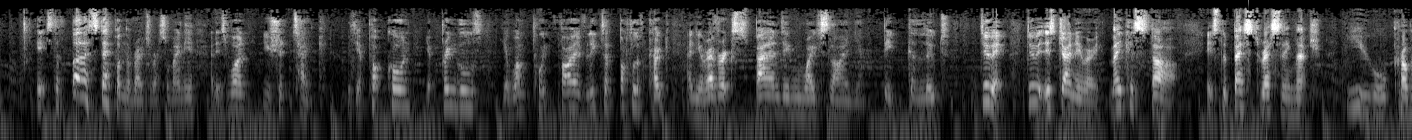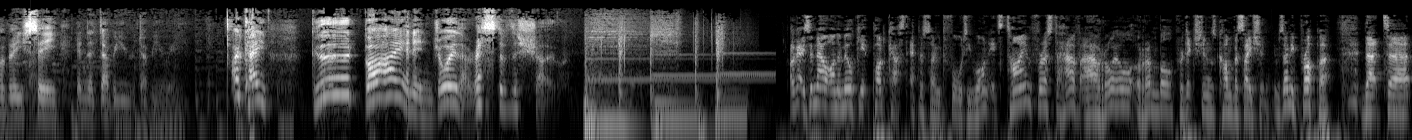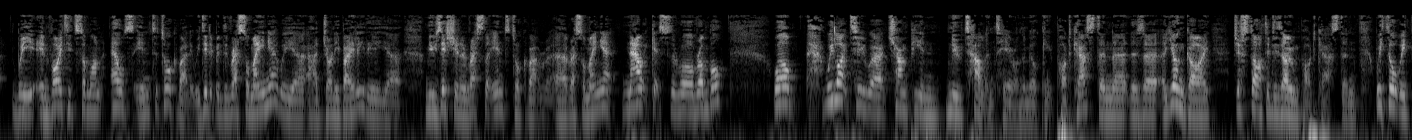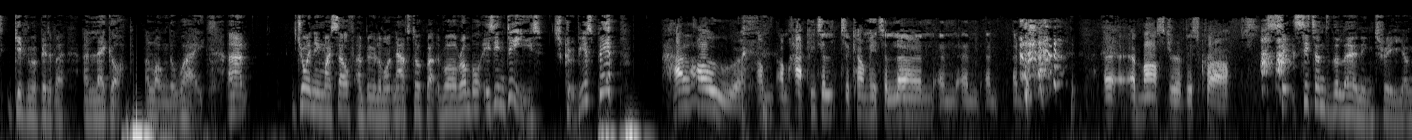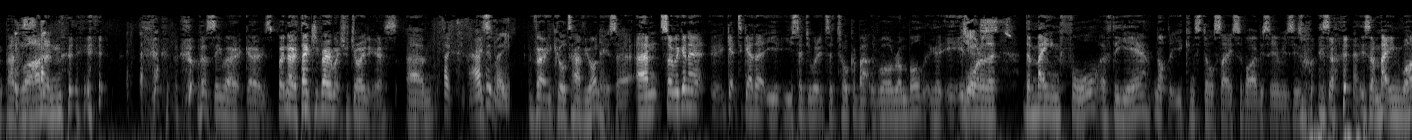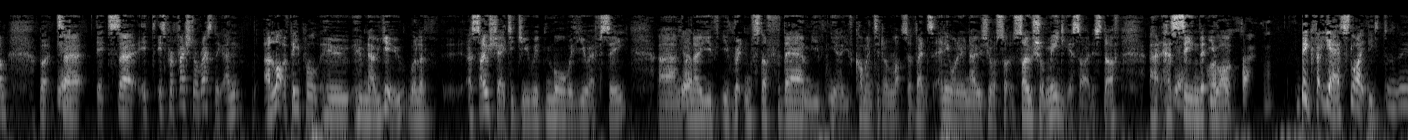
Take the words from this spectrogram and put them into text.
It's the first step on the road to WrestleMania and it's one you should take with your popcorn, your Pringles, your 1.5 litre bottle of Coke and your ever expanding waistline, you big galoot. Do it. Do it this January. Make a start. It's the best wrestling match you will probably see in the WWE. Okay, Goodbye and enjoy the rest of the show. Okay, so now on the Milk It podcast, episode 41, it's time for us to have our Royal Rumble predictions conversation. It was only proper that uh, we invited someone else in to talk about it. We did it with the WrestleMania. We uh, had Johnny Bailey, the uh, musician and wrestler, in to talk about uh, WrestleMania. Now it gets to the Royal Rumble. Well, we like to uh, champion new talent here on the Milking It podcast, and uh, there's a, a young guy just started his own podcast, and we thought we'd give him a bit of a, a leg up along the way. Um, joining myself and Boo Lamont now to talk about the Royal Rumble is indeed Scroobius Pip. Hello, I'm I'm happy to to come here to learn and and and, and a, a master of this craft. sit, sit under the learning tree, young Padawan, and we'll see where it goes. But no, thank you very much for joining us. Um, Thank you for having me. very cool to have you on here, sir. Um, so we're going to get together. You, you said you wanted to talk about the Royal Rumble. It is one of the, the main four of the year. Not that you can still say Survivor Series is is a, is a main one, but Yeah. uh, it's uh, it, it's professional wrestling, and a lot of people who who know you will have associated you with more with UFC. Um, I know you've you've written stuff for them. You've you know you've commented on lots of events. Anyone who knows your sort of social media side of stuff uh, has Yeah, seen that you are big fan. big fan. Yeah, slightly,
